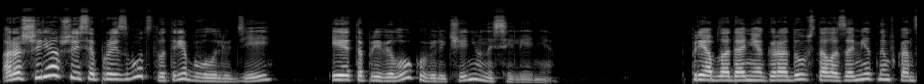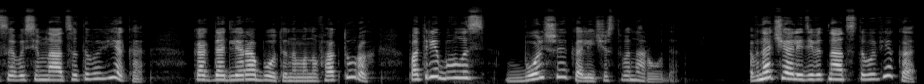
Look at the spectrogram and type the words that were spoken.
Расширявшееся производство требовало людей, и это привело к увеличению населения. Преобладание городов стало заметным в конце XVIII века, когда для работы на мануфактурах потребовалось большее количество народа. В начале XIX века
